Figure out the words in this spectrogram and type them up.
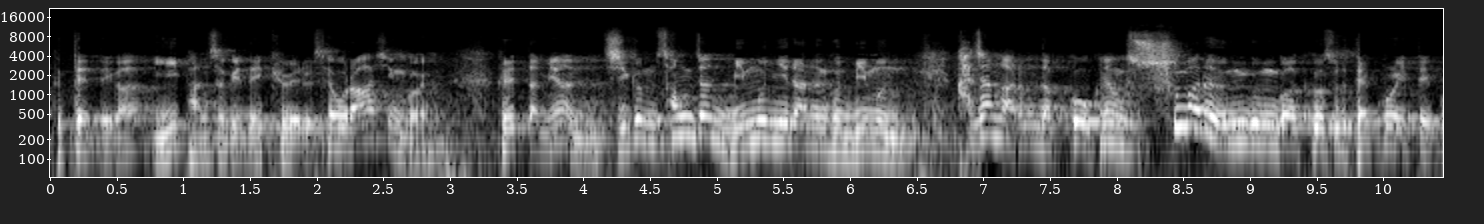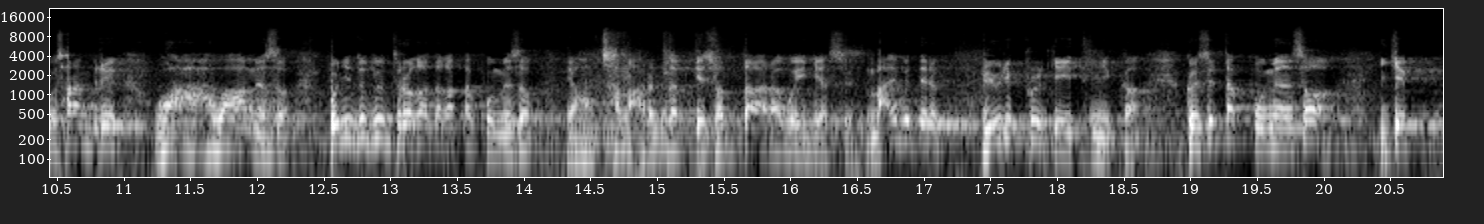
그때 내가 이 반석 에 내 교회를 세우라 하신 거예요. 그랬다면 지금 성전 미문이라는 그 미문 가장 아름답고 그냥 수많은 은금과 그것으로 decorate 했고 사람들이 와와 하면서 본인들도 들어가다가 딱 보면서 야 참 아름답게 졌다라고 얘기했어요. 말 그대로 beautiful gate니까 그것을 딱 보면서 이게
